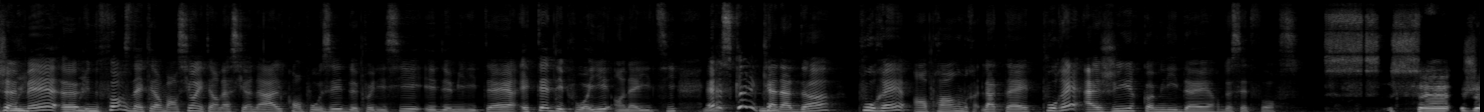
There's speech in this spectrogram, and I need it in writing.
jamais euh, une force d'intervention internationale composée de policiers et de militaires était déployée en Haïti, est-ce que le Canada pourrait en prendre la tête, pourrait agir comme leader de cette force? Ça, je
